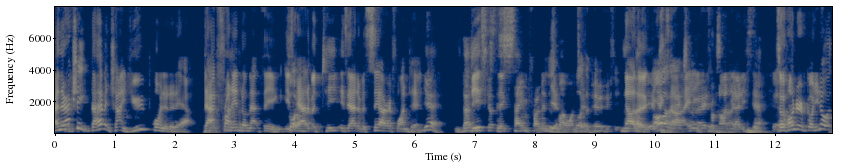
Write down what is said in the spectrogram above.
and they're actually they haven't changed. You pointed it out. That front end on that thing is Thought out of of a T is out of a CRF 110. Yeah. That, This- got the the- same front end Yeah. as my What, the 110. PV50? No, the No, Oh, XR80 XR80, from sorry. 1986. Yeah. Yeah. So Honda have gone, you know what?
